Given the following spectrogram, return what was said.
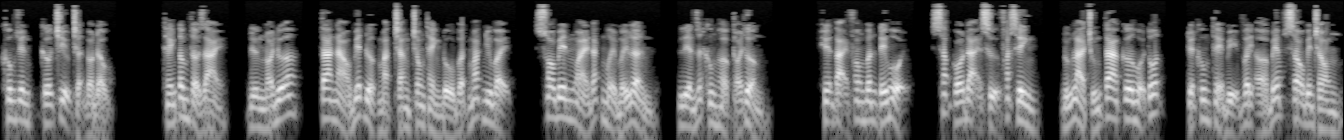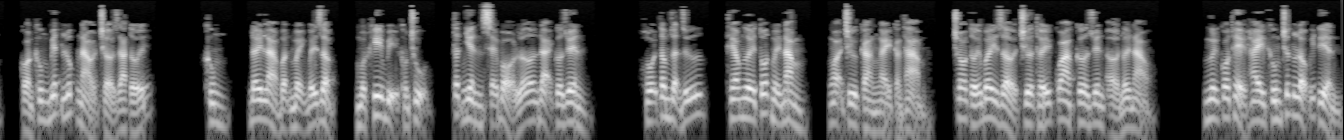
không duyên cớ chịu trận đòn độc. Thánh tâm thở dài, đừng nói nữa, ta nào biết được mặt trăng trong thành đồ vật mắt như vậy, so bên ngoài đắt mười mấy lần, liền rất không hợp thói thường. Hiện tại phong vân tế hội, sắp có đại sự phát sinh, đúng là chúng ta cơ hội tốt, tuyệt không thể bị vây ở bếp sau bên trong, còn không biết lúc nào trở ra tới. Không đây là vận mệnh bấy dập, một khi bị không trụ, tất nhiên sẽ bỏ lỡ đại cơ duyên. Hội tâm giận dữ, theo ngươi tốt mấy năm, ngoại trừ càng ngày càng thảm, cho tới bây giờ chưa thấy qua cơ duyên ở nơi nào. Ngươi có thể hay không trước lậu ít tiền,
